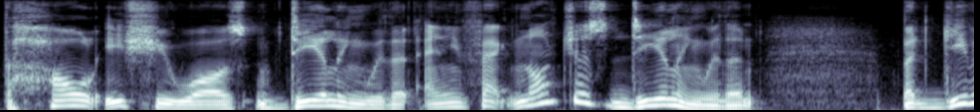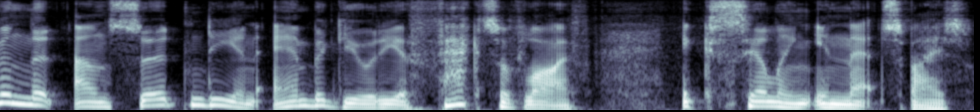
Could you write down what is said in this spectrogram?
the whole issue was dealing with it, and in fact, not just dealing with it, but given that uncertainty and ambiguity are facts of life, excelling in that space.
